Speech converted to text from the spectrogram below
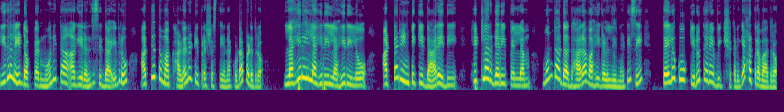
ಇದರಲ್ಲಿ ಡಾಕ್ಟರ್ ಮೋನಿತಾ ಆಗಿ ರಂಜಿಸಿದ್ದ ಇವರು ಅತ್ಯುತ್ತಮ ಖಳನಟಿ ಪ್ರಶಸ್ತಿಯನ್ನ ಕೂಡ ಪಡೆದ್ರು. ಲಹಿರಿ ಲಹಿರಿ ಲಹಿರಿಲೋ ಅಟ್ಟರಿಂಟಿಕಿ ದಾರೇದಿ ಹಿಟ್ಲರ್ ಗರಿ ಪೆಲ್ಲಂ ಮುಂತಾದ ಧಾರಾವಾಹಿಗಳಲ್ಲಿ ನಟಿಸಿ ತೆಲುಗು ಕಿರುತೆರೆ ವೀಕ್ಷಕರಿಗೆ ಹತ್ರವಾದರು.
